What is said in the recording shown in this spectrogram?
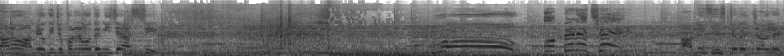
দাঁড়াও, আমিও কিছুক্ষণের মধ্যে নিচে আসছি! আমি সিস্টেমের চকলেট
